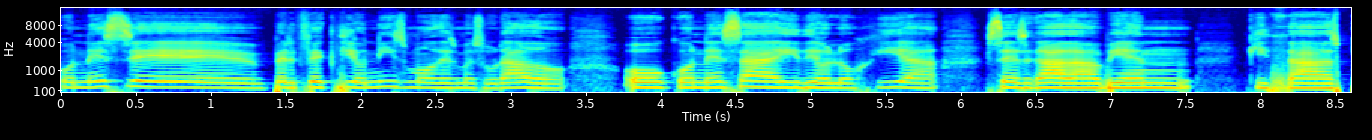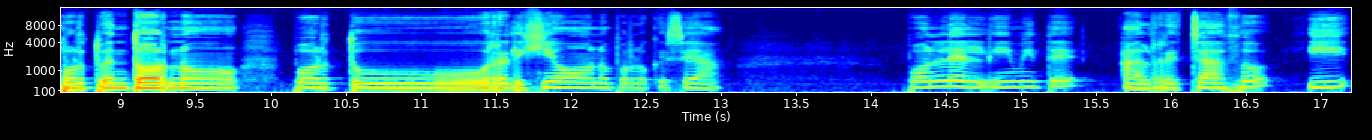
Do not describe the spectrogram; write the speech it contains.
con ese perfeccionismo desmesurado o con esa ideología sesgada, bien quizás por tu entorno, por tu religión o por lo que sea. Ponle el límite al rechazo y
